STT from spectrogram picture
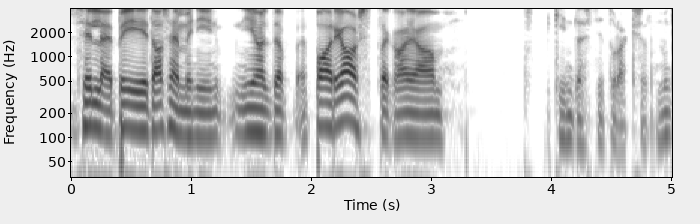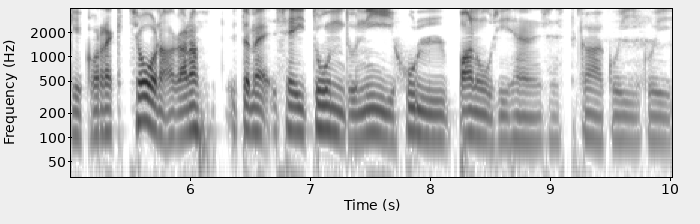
selle BE tasemeni nii-öelda paari aastaga ja kindlasti tuleks sealt mingi korrektsioon, aga noh, ütleme, see ei tundu nii hull panus iseenesest ka, kui, kui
